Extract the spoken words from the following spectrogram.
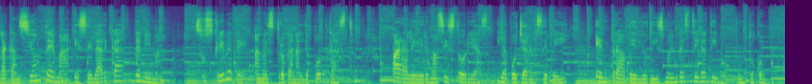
La canción tema es El Arca de Mima. Suscríbete a nuestro canal de podcast. Para leer más historias y apoyar al CPI, entra a periodismoinvestigativo.com.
